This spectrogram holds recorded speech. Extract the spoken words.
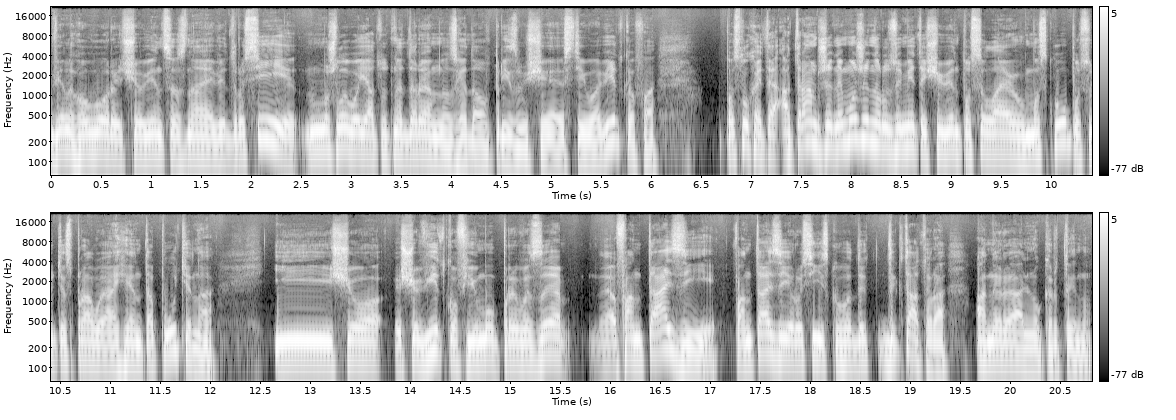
він говорить, що він це знає від Росії, можливо, я тут недаремно згадав прізвище Стіва Віткофа. Послухайте, а Трамп же не може не розуміти, що він посилає в Москву по суті справи агента Путіна, і що, що Вітков йому привезе фантазії, фантазії російського диктатора, а не реальну картину.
